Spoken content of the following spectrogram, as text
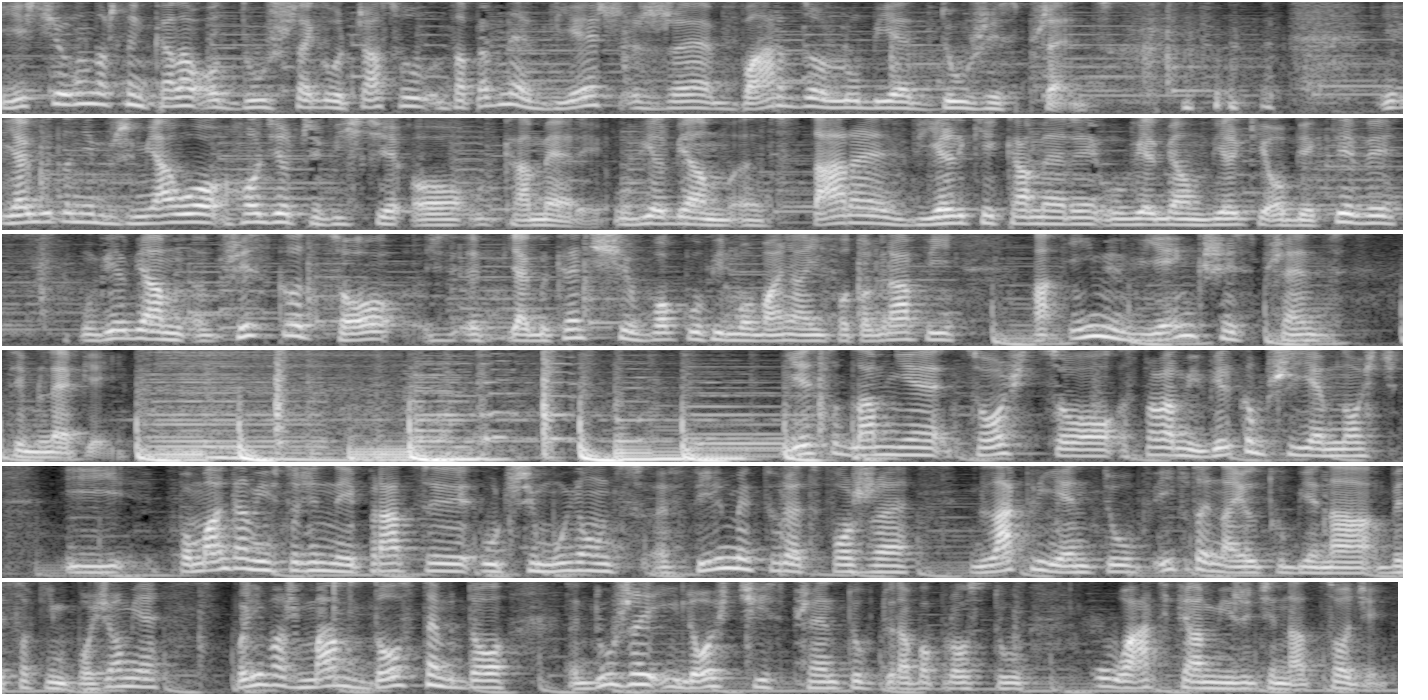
Jeśli oglądasz ten kanał od dłuższego czasu, zapewne wiesz, że bardzo lubię duży sprzęt. Jakby to nie brzmiało, chodzi oczywiście o kamery. Uwielbiam stare, wielkie kamery, uwielbiam wielkie obiektywy, uwielbiam wszystko, co jakby kręci się wokół filmowania i fotografii, a im większy sprzęt, tym lepiej. Jest to dla mnie coś, co sprawia mi wielką przyjemność i pomaga mi w codziennej pracy, utrzymując filmy, które tworzę dla klientów i tutaj na YouTubie na wysokim poziomie, ponieważ mam dostęp do dużej ilości sprzętu, która po prostu ułatwia mi życie na co dzień.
